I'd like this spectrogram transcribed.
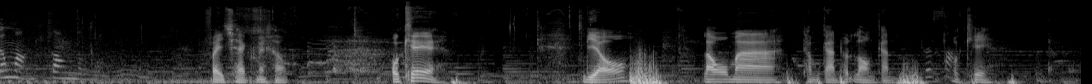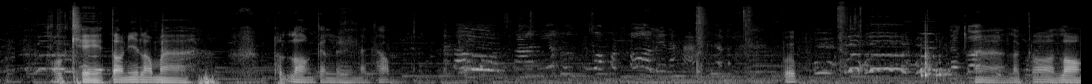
ต้องมองกล้องตรงนี้ ไฟแช็กนะครับ โอเค เดี๋ยวเรามาทำการทดลองกันทดสอบโอเค โอเค ตอนนี้เรามาทดลองกันเลยนะครับตอนนี้คือกลัวขอโทษเลยนะคะปุ๊บแล้วก็อ่า แล้วก็ลอง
